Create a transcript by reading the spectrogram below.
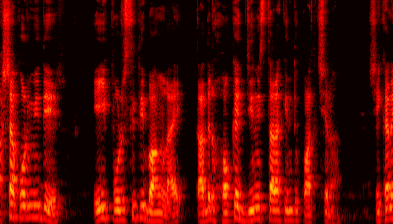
আশা কর্মীদের এই পরিস্থিতি বাংলায়, তাদের হকের জিনিস তারা কিন্তু পাচ্ছে না। সেখানে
